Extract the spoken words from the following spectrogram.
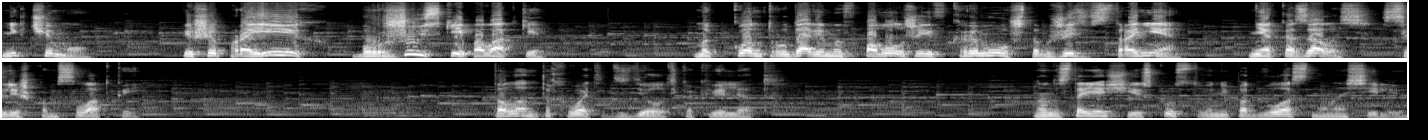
ни к чему. Пиши про их буржуйские повадки. Мы контру давим и в Поволжье, и в Крыму, чтобы жизнь в стране не оказалась слишком сладкой. Таланта хватит сделать, как велят. Но настоящее искусство не подвластно насилию,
